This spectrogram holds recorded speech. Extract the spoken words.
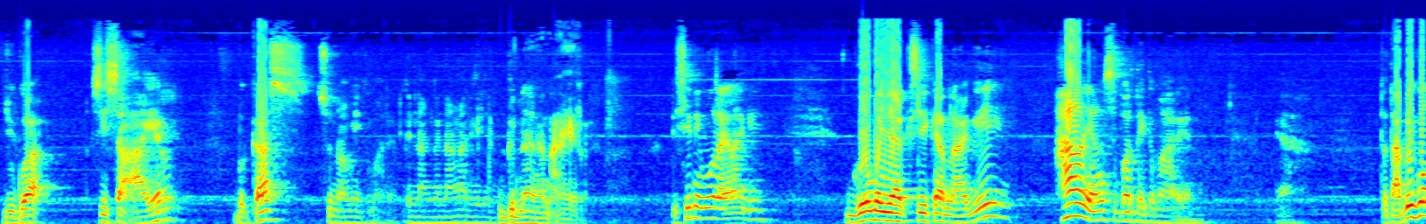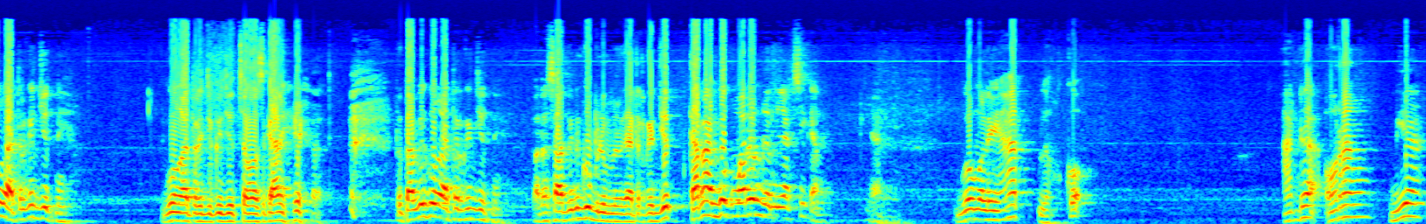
Juga sisa air bekas tsunami kemarin Genang-genangan gitu. genangan air. Di sini mulai lagi. Gue menyaksikan lagi hal yang seperti kemarin. Ya. Tetapi gue nggak terkejut nih. Gue nggak terkejut sama sekali. Tetapi gue nggak terkejut nih. Pada saat ini gue benar-benar nggak terkejut karena gue kemarin udah menyaksikan. Ya. Gue melihat loh kok ada orang dia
